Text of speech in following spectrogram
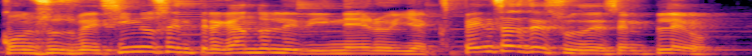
con sus vecinos entregándole dinero y a expensas de su desempleo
